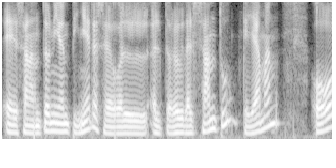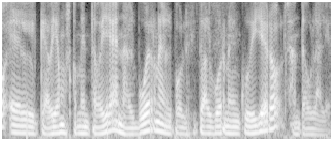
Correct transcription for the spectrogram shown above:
eh, San Antonio en Piñeres, o el, el Toreo del Santu, que llaman, o el que habíamos comentado ya en Albuerne, en el pueblecito de Albuerne en Cudillero, Santa Eulalia.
